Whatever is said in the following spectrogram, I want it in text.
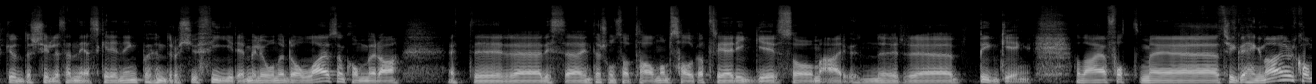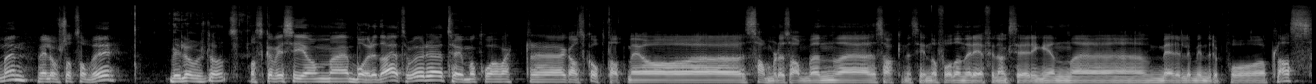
Skuddet skyldes en nedskrivning på 124 millioner dollar, som kommer da etter eh, disse intensjonsavtalene om salg av tre rigger som er under eh, bygging. Og da har jeg fått med Trygve Hegnar. Velkommen. Vel overstått sommer. Vel overstått. Hva skal vi si om eh, Bård da? Jeg tror Trøim og Co. har vært ganske opptatt med å samle sammen sakene sine og få denne refinansieringen mer eller mindre på plass.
